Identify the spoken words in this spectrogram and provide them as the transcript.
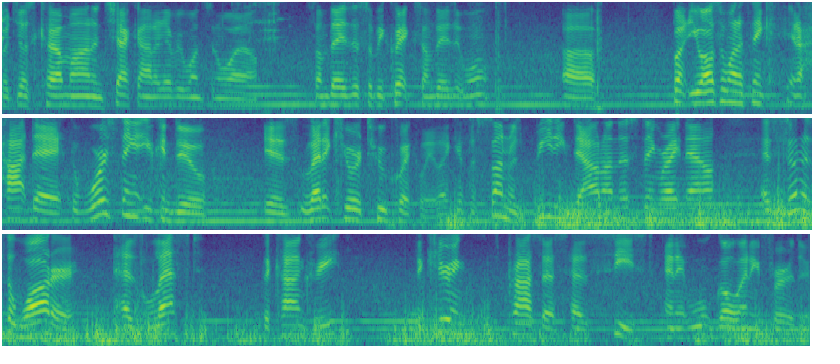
but just come on and check on it every once in a while. Some days this will be quick, some days it won't. Uh, but you also want to think in a hot day, the worst thing that you can do is let it cure too quickly. Like if the sun was beating down on this thing right now, as soon as the water has left the concrete, the curing process has ceased and it won't go any further.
